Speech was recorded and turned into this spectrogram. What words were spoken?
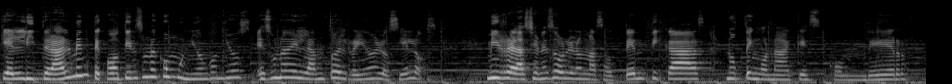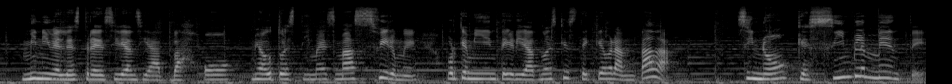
que literalmente cuando tienes una comunión con Dios es un adelanto del reino de los cielos. Mis relaciones se volvieron más auténticas, no tengo nada que esconder, mi nivel de estrés y de ansiedad bajó, mi autoestima es más firme porque mi integridad no es que esté quebrantada, sino que simplemente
